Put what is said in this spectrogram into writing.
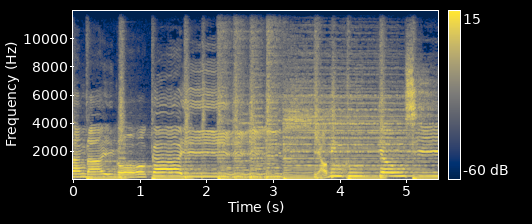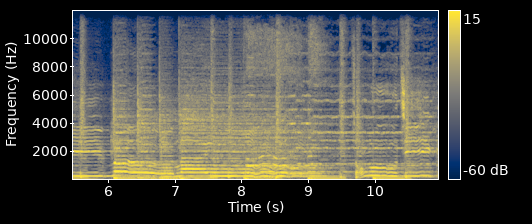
通来误解，表面曲强是无奈，总有一天，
